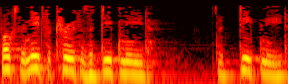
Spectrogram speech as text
Folks, the need for truth is a deep need. It's a deep need.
